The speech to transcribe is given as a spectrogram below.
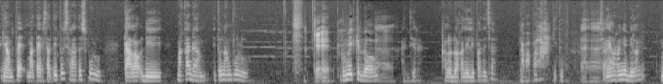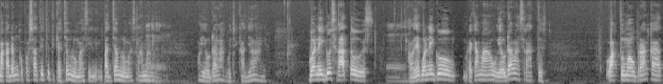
Nyampe mata air satu itu 110. Kalau di Makadam itu 60. Oke. Gue mikir dong, Heeh. anjir, kalau dua kali lipat aja nggak apa-apa lah gitu. Heeh. Soalnya orangnya bilang Makadam ke pos 1 itu tiga jam lu mas ini, 4 jam lu mas lama. lu. Oh ya udahlah, gue cek aja lah. Gitu. Gua nego 100. Hmm. Awalnya gua nego, mereka mau. Ya udah mas 100. Waktu mau berangkat,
